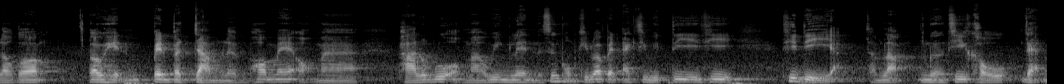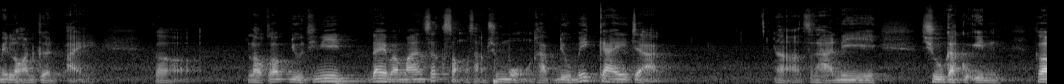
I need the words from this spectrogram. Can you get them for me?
เราก็ เราเห็นเป็นประจำเลยพ่อแม่ออกมาพาลูกๆออกมาวิ่งเล่น ซึ่งผมคิดว่าเป็นแอคทิวิตี้ที่ที่ดีอะสำหรับเมืองที่เขาแดดไม่ร้อนเกินไป ก็เราก็อยู่ที่นี่ได้ประมาณสัก 2-3 ชั่วโมงครับ อยู่ไม่ไกลจากสถานีชูกากุอิน ก็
